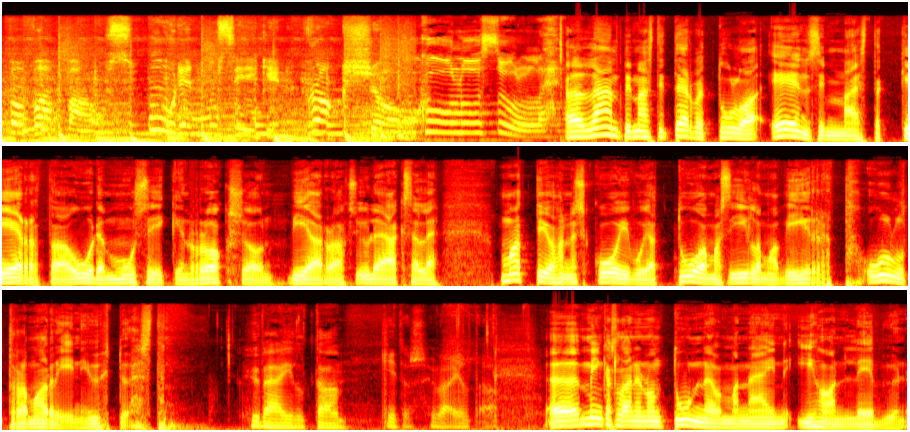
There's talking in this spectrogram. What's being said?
Teppo Vapaus. Uuden musiikin rock show. Kuuluu sulle. Lämpimästi tervetuloa ensimmäistä kertaa uuden musiikin rock shown vieraaksi Yle Xlle. Matti Johannes Koivu ja Tuomas Ilmavirta Ultramariini yhtyeestä. Hyvää iltaa. Kiitos, hyvää iltaa. Minkälainen on tunnelma näin ihan levyn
